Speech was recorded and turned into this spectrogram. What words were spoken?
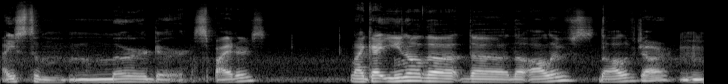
I used to murder spiders. Like you know the the the olives, the olive jar. hmm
